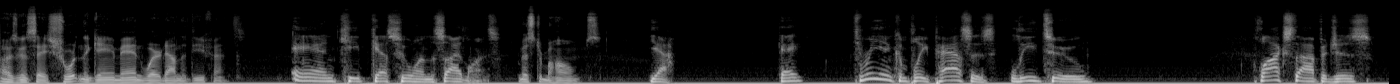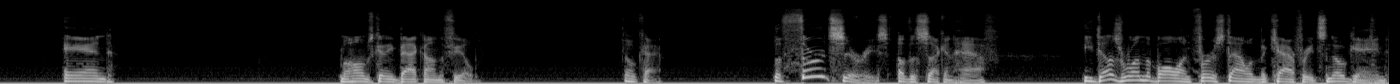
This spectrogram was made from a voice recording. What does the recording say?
I was going to say shorten the game and wear down the defense. And keep guess who on the sidelines? Mr. Mahomes. Yeah. Okay. Three incomplete passes lead to clock stoppages and Mahomes getting back on the field. Okay. The third series of the second half he does run the ball on first down with McCaffrey. It's no gain.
